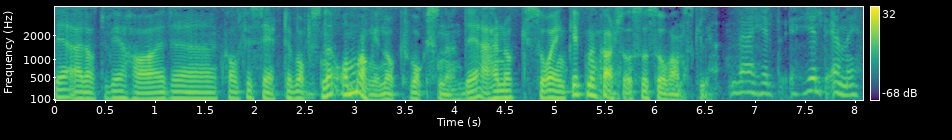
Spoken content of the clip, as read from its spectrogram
det er at vi har eh, kvalifiserte voksne, og mange nok voksne. Det er nok så enkelt, men kanskje også så vanskelig. Det er jeg helt, helt enig i.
